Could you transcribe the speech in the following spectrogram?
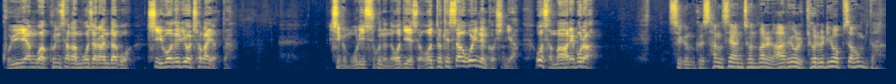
군량과 군사가 모자란다고 지원을 요청하였다. 지금 우리 수군은 어디에서 어떻게 싸우고 있는 것이냐? 어서 말해보라. 지금 그 상세한 전말을 아래올 겨를이 없사옵니다.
